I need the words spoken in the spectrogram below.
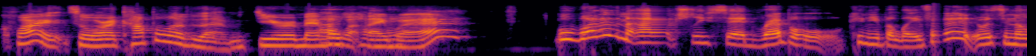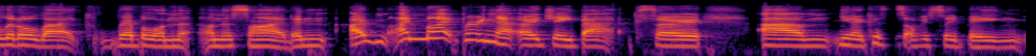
quotes or a couple of them. Do you remember okay. what they were? Well, one of them actually said "rebel." Can you believe it? It was in a little like rebel on the on the side, and I I might bring that OG back. So um, you know, because obviously being,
